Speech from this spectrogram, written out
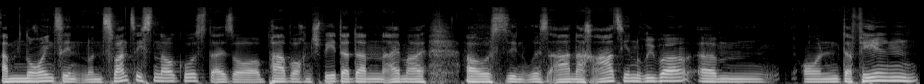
am 19. und 20. August, also ein paar Wochen später dann einmal aus den USA nach Asien rüber. Ähm, und da fehlen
